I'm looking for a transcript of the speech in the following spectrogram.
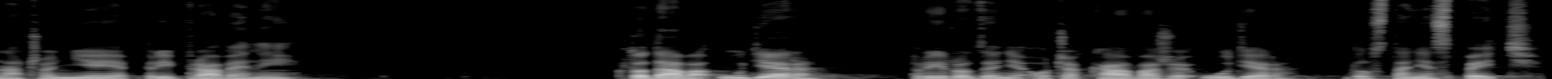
na čo nie je pripravený. Kto dáva úder, prirodzene očakáva, že úder dostane späť.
